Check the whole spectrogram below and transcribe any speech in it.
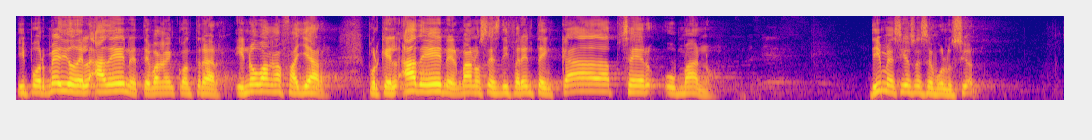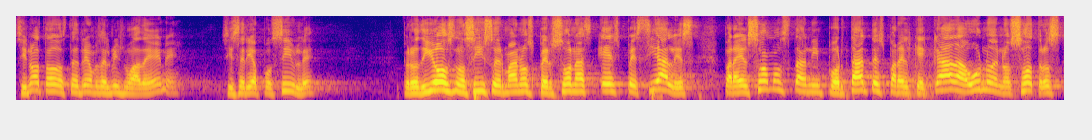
Y por medio del ADN te van a encontrar y no van a fallar, porque el ADN, hermanos, es diferente en cada ser humano. Dime si eso es evolución. Si no, todos tendríamos el mismo ADN, si sería posible. Pero Dios nos hizo, hermanos, personas especiales. Para Él somos tan importantes para el que cada uno de nosotros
